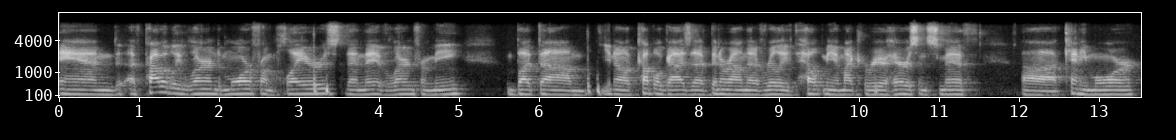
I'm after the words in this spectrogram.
and I've probably learned more from players than they have learned from me. But um, you know, a couple guys that have been around that have really helped me in my career: Harrison Smith, uh, Kenny Moore.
